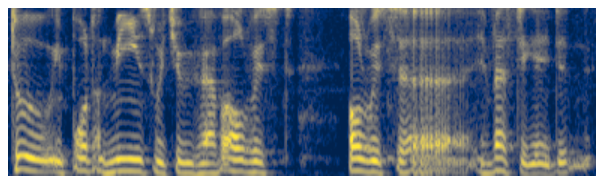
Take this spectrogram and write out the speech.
two important means which you have always always uh, investigated,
